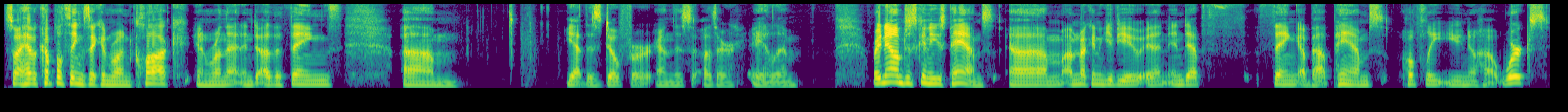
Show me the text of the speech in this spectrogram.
So I have a couple things I can run clock and run that into other things. Um, yeah, this Doepfer and this other ALM. Right now, I'm just going to use PAMs. Um, I'm not going to give you an in-depth thing about PAMs. Hopefully, you know how it works.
